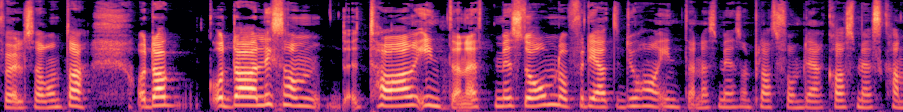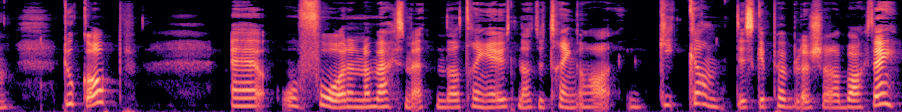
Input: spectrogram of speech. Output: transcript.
følelser rundt det. Og da, og da liksom tar internett med storm, da, fordi at du har internett som er en sånn plattform der hva som helst kan dukke opp. Eh, og få den oppmerksomheten det trenger uten at du trenger å ha gigantiske publishere bak deg.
